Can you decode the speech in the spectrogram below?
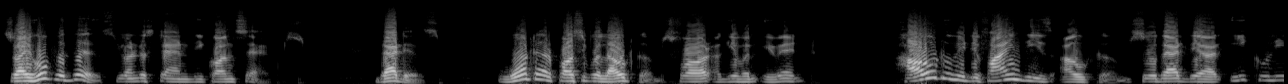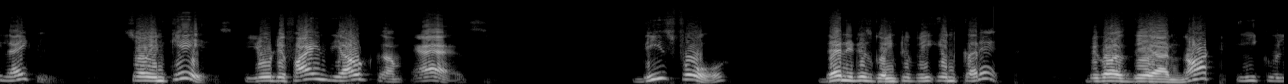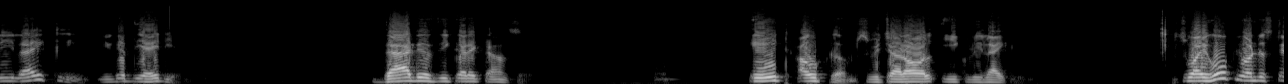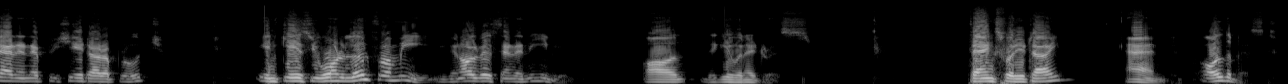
So I hope with this you understand the concepts. That is, what are possible outcomes for a given event? How do we define these outcomes so that they are equally likely? So in case you define the outcome as these four, then it is going to be incorrect because they are not equally likely. You get the idea. That is the correct answer. Eight outcomes which are all equally likely. So I hope you understand and appreciate our approach. In case you want to learn from me, you can always send an email on the given address. Thanks for your time and all the best.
